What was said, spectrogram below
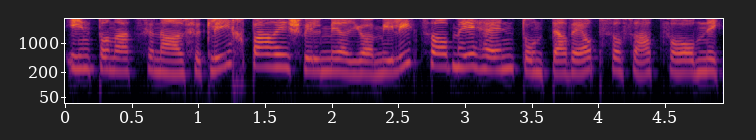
international vergleichbar ist, weil wir ja eine Milizarmee haben und die Erwerbsersatzordnung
